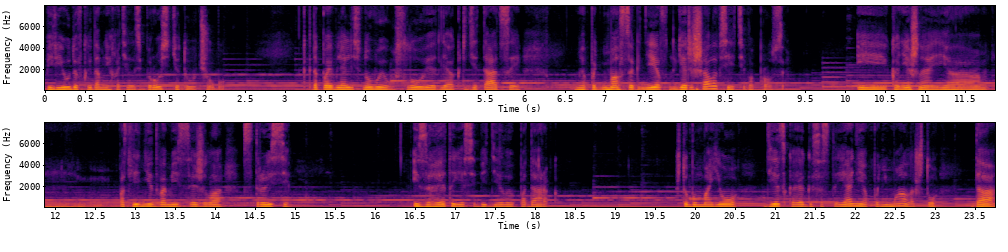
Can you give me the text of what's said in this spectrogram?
периодов, когда мне хотелось бросить эту учебу. Когда появлялись новые условия для аккредитации, у меня поднимался гнев, но я решала все эти вопросы. И, конечно, я последние два месяца я жила в стрессе. И за это я себе делаю подарок. Чтобы мое детское эго-состояние понимало, что да,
